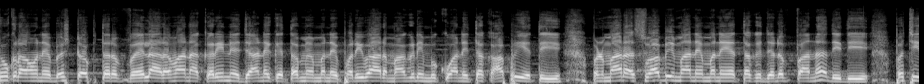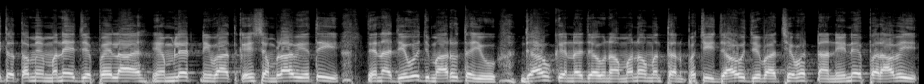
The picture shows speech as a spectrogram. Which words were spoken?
છોકરાઓને બસ સ્ટોપ તરફ વહેલા રવાના કરીને જાણે કે તમે મને ફરીવાર માગણી મૂકવાની તક આપી હતી. પણ મારા સ્વાભિમાને મને એ તક ઝડપવા ન દીધી. પછી તો તમે મને જે પહેલાં હેમલેટની વાત કહી સંભળાવી હતી, તેના જેવું જ મારું થયું. જાઉં કે ન જાઉંના મનોમંથન પછી જાઉં જેવા છેવટના નિર્ણય પર આવી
